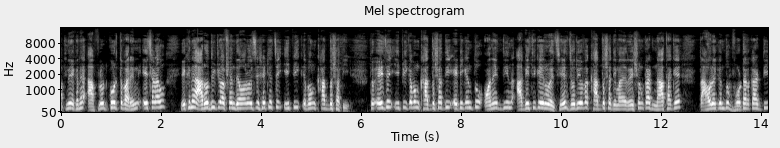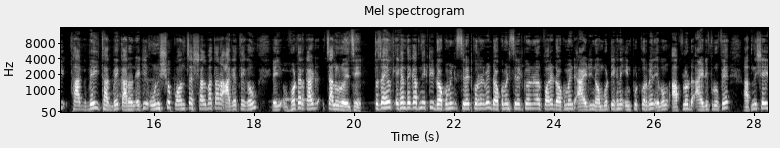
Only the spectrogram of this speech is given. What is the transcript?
আপনি এখানে আপলোড করতে পারেন। এছাড়াও এখানে আরও দুটি অপশন দেওয়া রয়েছে, সেটি হচ্ছে ইপিক এবং খাদ্যসাথী। তো এই যে ইপিক এবং খাদ্যসাথী, এটি কিন্তু অনেক দিন আগে থেকেই রয়েছে। যদিও বা খাদ্যসাথী মানে রেশন কার্ড না থাকে, তাহলে কিন্তু ভোটার কার্ডটি থাকবেই থাকবে, কারণ এটি উনিশশো পঞ্চাশ সাল বা তার আগে থেকেও এই ভোটার কার্ড চালু রয়েছে। তো যাই হোক, এখান থেকে আপনি একটি ডকুমেন্ট সিলেক্ট করে নেবেন। ডকুমেন্ট সিলেক্ট করে নেওয়ার পরে ডকুমেন্ট আইডি নম্বরটি এখানে ইনপুট করবেন এবং আপলোড আইডি প্রুফে আপনি সেই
